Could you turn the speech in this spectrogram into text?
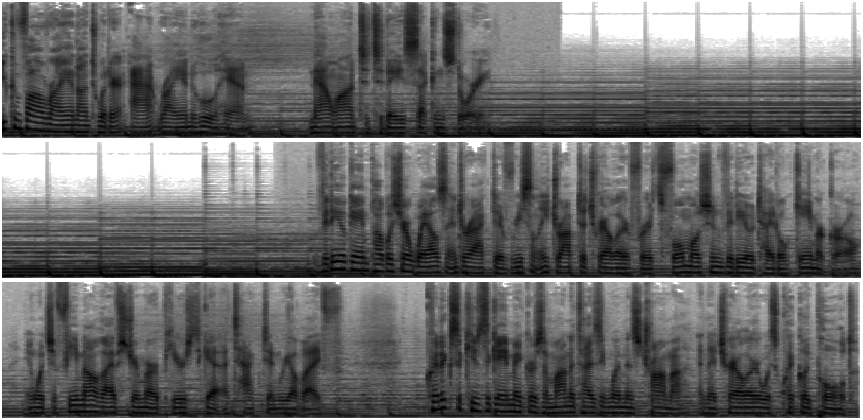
You can follow Ryan on Twitter at Ryan Houlihan. Now on to today's second story. Video game publisher Wales Interactive recently dropped a trailer for its full motion video title Gamer Girl, in which a female live streamer appears to get attacked in real life. Critics accused the game makers of monetizing women's trauma, and the trailer was quickly pulled.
